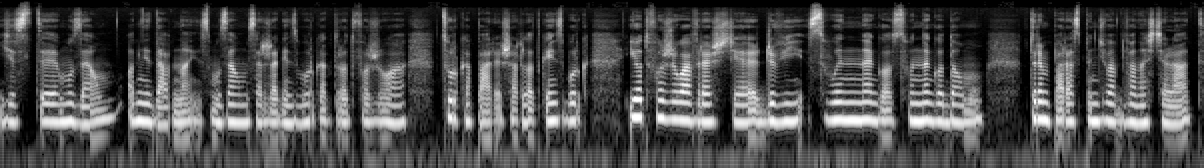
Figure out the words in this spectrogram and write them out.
jest y, muzeum. Od niedawna jest Muzeum Serge'a Gainsbourga, które otworzyła córka pary, Charlotte Gainsbourg, i otworzyła wreszcie drzwi słynnego, słynnego domu, w którym para spędziła 12 lat.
